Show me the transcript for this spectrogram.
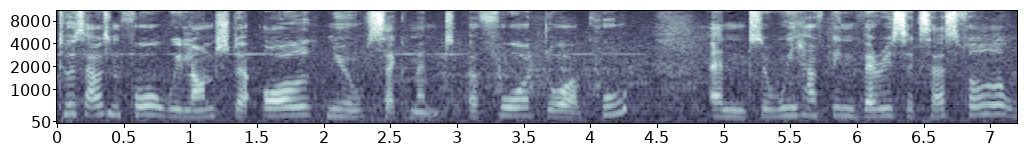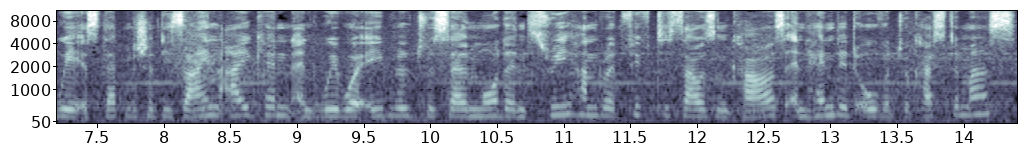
2004 we launched an all-new segment, a four-door coupe, and we have been very successful. We established a design icon and we were able to sell more than 350,000 cars and hand it over to customers.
